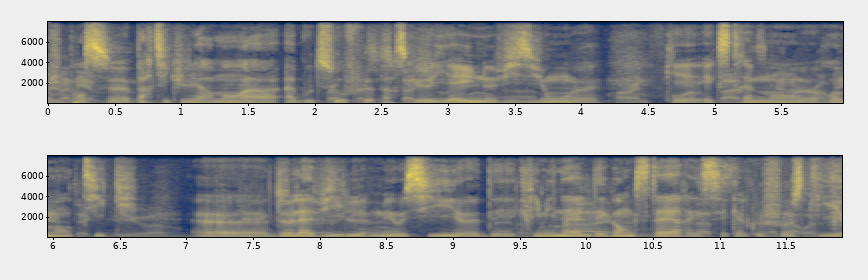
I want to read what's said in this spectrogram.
Je pense euh, particulièrement à, à, Bout de souffle parce qu'il y a une vision euh, qui est extrêmement euh, romantique de la ville, mais aussi des criminels, des gangsters, et c'est quelque chose qui,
